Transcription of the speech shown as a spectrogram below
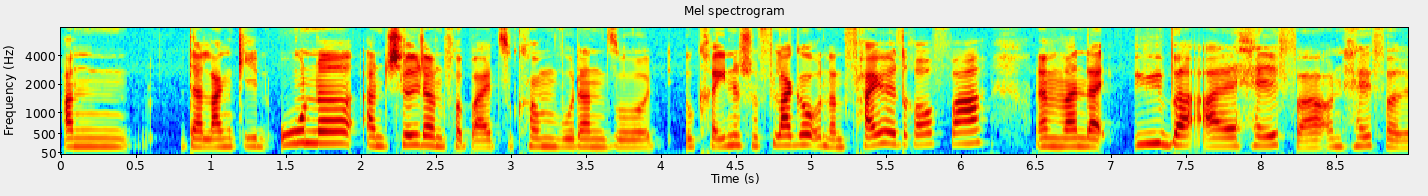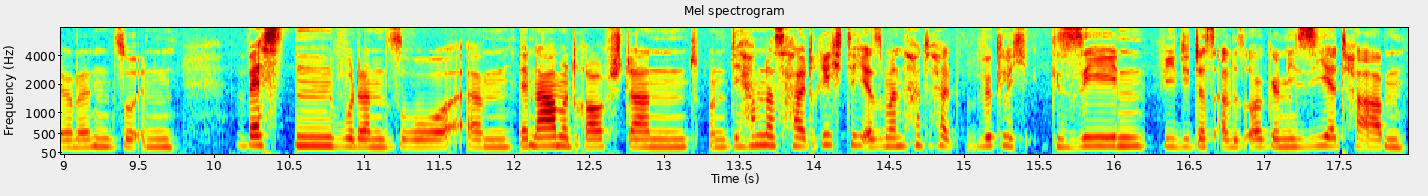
an da lang gehen, ohne an Schildern vorbeizukommen, wo dann so ukrainische Flagge und ein Pfeil drauf war. Und dann waren da überall Helfer und Helferinnen, so in Westen, wo dann so ähm, der Name drauf stand. Und die haben das halt richtig, also man hat halt wirklich gesehen, wie die das alles organisiert haben.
